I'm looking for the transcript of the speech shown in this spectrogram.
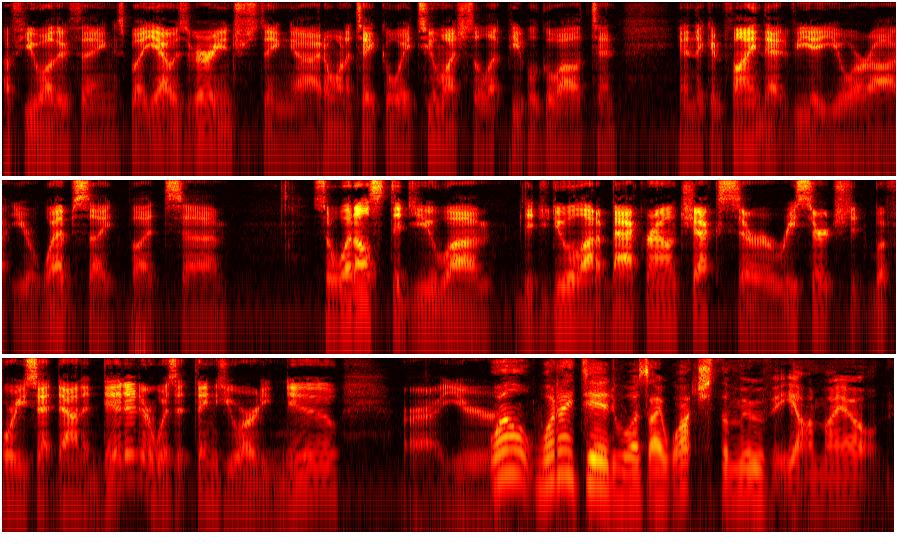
a few other things. But yeah, it was very interesting. Uh, I don't want to take away too much to let people go out and and they can find that via your uh, your website. But um, so, what else did you um, did you do a lot of background checks or research before you sat down and did it, or was it things you already knew? Or you're... Well, what I did was I watched the movie on my own,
